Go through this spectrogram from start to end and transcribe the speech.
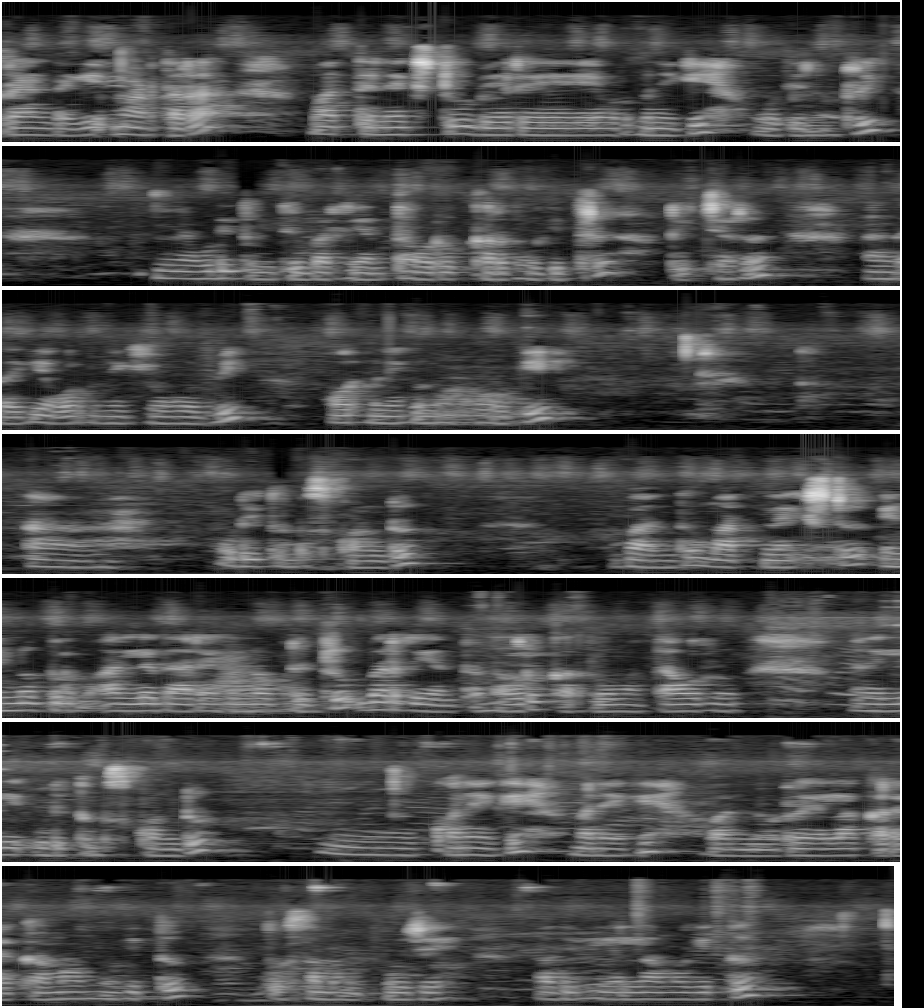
ಗ್ರ್ಯಾಂಡಾಗಿ ಮಾಡ್ತಾರೆ. ಮತ್ತು ನೆಕ್ಸ್ಟು ಬೇರೆ ಅವ್ರ ಮನೆಗೆ ಓದಿ ನೋಡ್ರಿ. ಉಡಿ ತುಂಬ್ತೀವಿ ಬರ್ರಿ ಅಂತ ಅವರು ಕರೆದು ಹೋಗಿದ್ರು ಟೀಚರ್ ಹಂಗಾಗಿ ಅವ್ರ ಮನೆಗೆ ಹೋದ್ವಿ. ಅವ್ರ ಮನೆಗೂ ಹೋಗಿ ಉಡಿ ತುಂಬಿಸ್ಕೊಂಡು ಬಂದು ಮತ್ತು ನೆಕ್ಸ್ಟ್ ಇನ್ನೊಬ್ರು ಅಲ್ಲೇ ದಾರಿಯಾಗ ಇನ್ನೊಬ್ರು ಇದ್ದರು ಬರ್ರಿ ಅಂತಂದು ಅವರು ಕರೆದ್ರು ಮತ್ತು ಅವರು ಮನೆಯಲ್ಲಿ ಉಡಿ ತುಂಬಿಸ್ಕೊಂಡು ಕೊನೆಗೆ ಮನೆಗೆ ಬಂದು ನೋಡ್ರಿ. ಎಲ್ಲ ಕಾರ್ಯಕ್ರಮ ಮುಗೀತು. ದೋಸಮ್ಮನ ಪೂಜೆ, ಮದುವೆ ಎಲ್ಲ ಮುಗೀತು.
